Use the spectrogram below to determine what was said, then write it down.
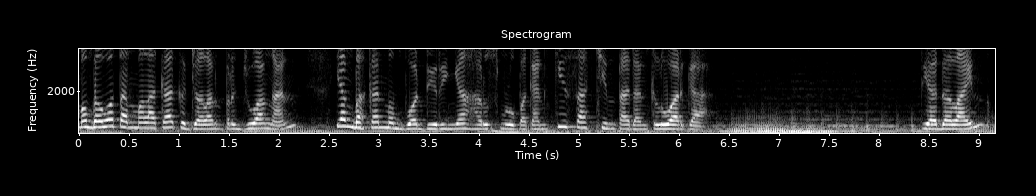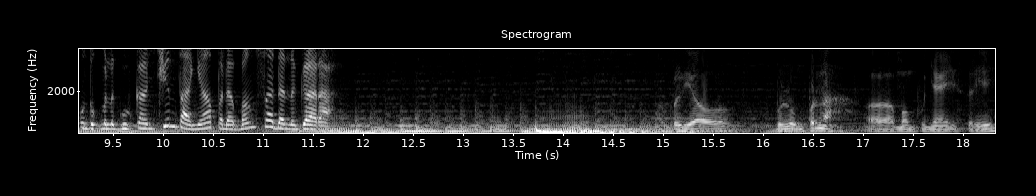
membawa Tan Malaka ke jalan perjuangan yang bahkan membuat dirinya harus melupakan kisah cinta dan keluarga. Tiada lain untuk meneguhkan cintanya pada bangsa dan negara. Beliau belum pernah uh, mempunyai istri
